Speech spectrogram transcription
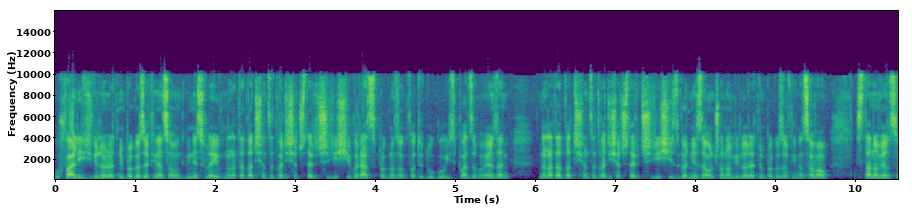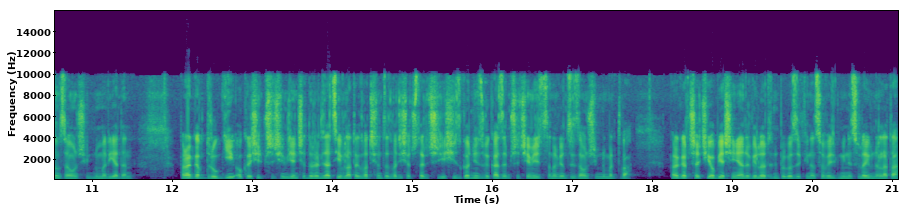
Uchwalić wieloletnią prognozę finansową gminy Sulejów na lata 2024-30 wraz z prognozą kwoty długu i spłat zobowiązań na lata 2024-30 zgodnie z załączoną wieloletnią prognozą finansową stanowiącą załącznik nr 1. Paragraf drugi. Określić przedsięwzięcia do realizacji w latach 2024-30 zgodnie z wykazem przedsięwzięć stanowiących załącznik nr 2. Paragraf trzeci. Objaśnienia do wieloletniej prognozy finansowej gminy Sulejów na lata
